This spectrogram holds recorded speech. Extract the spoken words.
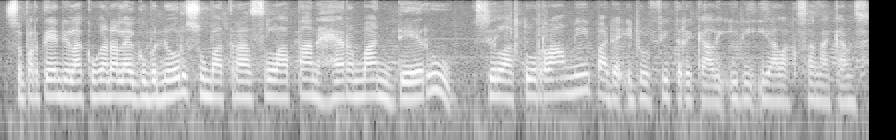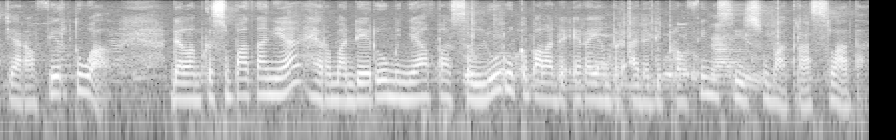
Seperti yang dilakukan oleh Gubernur Sumatera Selatan Herman Deru, silaturahmi pada Idul Fitri kali ini ia laksanakan secara virtual. Dalam kesempatannya, Herman Deru menyapa seluruh kepala daerah yang berada di Provinsi Sumatera Selatan.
